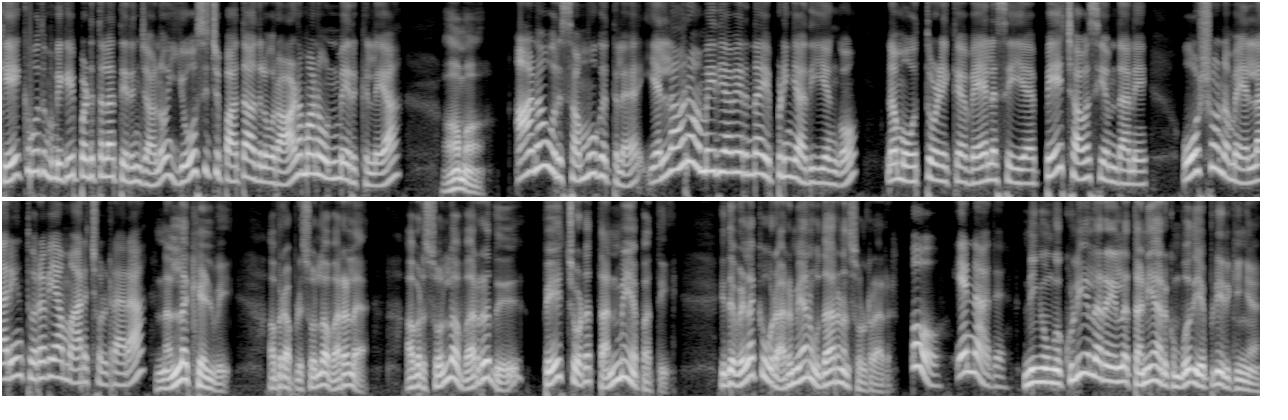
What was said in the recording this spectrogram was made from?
கேட்கும்போது மிகைப்படுத்தலா தெரிஞ்சாலும் யோசிச்சு பார்த்தா அதுல ஒரு ஆழமான உண்மை இருக்கு இல்லையா? ஆமா. ஆனா ஒரு சமூகத்துல எல்லாரும் அமைதியாவே இருந்தா எப்படிங்க அது இயங்கும்? நம்ம ஒத்துழைக்க வேலை செய்ய பேச்சு அவசியம் தானே? ஓஷோ நம்ம எல்லாரையும் துறவியா மாற சொல்றாரா? நல்ல கேள்வி. அவர் அப்படி சொல்ல வரல. அவர் சொல்ல வர்றது பேச்சோட தன்மைய பத்தி. இத விளக்க ஒரு அருமையான உதாரணம் சொல்றாரு. ஓ என்ன அது? நீங்க உங்க குளியலறையில தனியா இருக்கும்போது எப்படி இருக்கீங்க?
